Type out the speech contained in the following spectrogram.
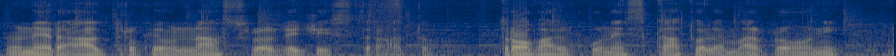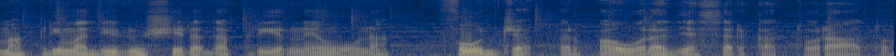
non era altro che un nastro registrato. Trova alcune scatole marroni, ma prima di riuscire ad aprirne una Fugge per paura di essere catturato.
